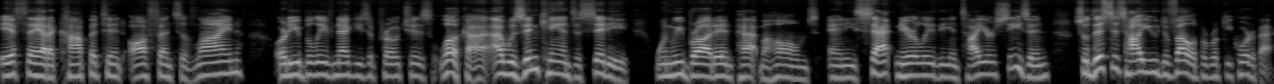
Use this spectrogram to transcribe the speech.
if they had a competent offensive line? Or do you believe Nagy's approach is look, I, I was in Kansas City when we brought in Pat Mahomes, and he sat nearly the entire season. So this is how you develop a rookie quarterback.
